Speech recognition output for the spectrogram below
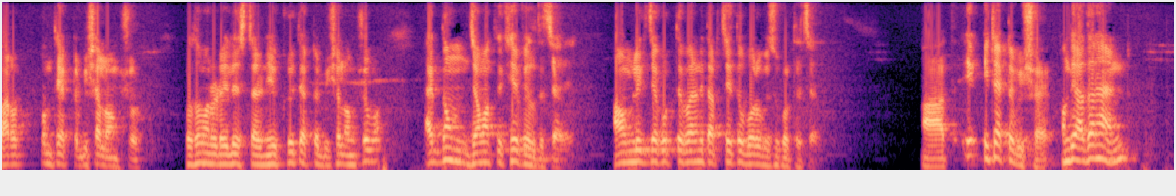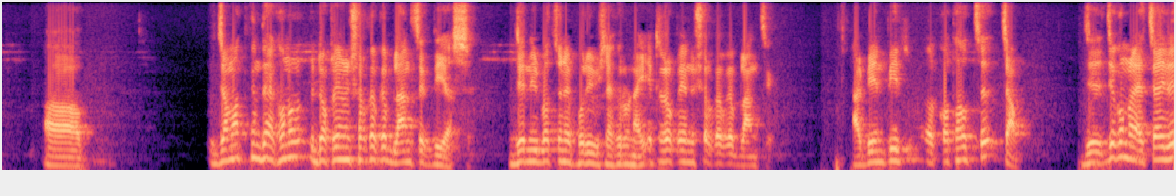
ভারতপন্থী একটা বিশাল অংশ প্রথম আলো রেল স্টার নিয়োগকৃত একটা বিশাল অংশ একদম জামাতকে খেয়ে ফেলতে চায়। আওয়ামী লীগ যা করতে পারেনি তার চাইতেও বড় কিছু করতে চায়। আর এটা একটা বিষয়। অন দি আদার হ্যান্ড জামাত কিন্তু এখনও ডক্টর ইউনুস সরকারকে ব্ল্যাঙ্ক চেক দিয়ে আসছে। যে নির্বাচনের পরিবেশ এখনও নাই, এটা ডক্টর ইউনুস সরকারকে ব্ল্যাঙ্ক চেক আর বিএনপির কথা হচ্ছে চাপ। যে যে কোনো চাইলে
